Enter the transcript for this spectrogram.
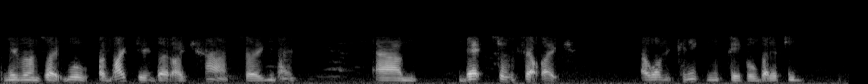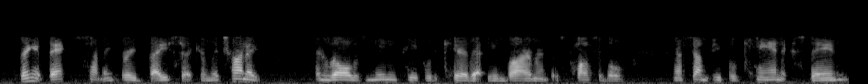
and everyone's like, "Well, I'd like to, but I can't." So you know, um, that sort of felt like I wasn't connecting with people. But if you bring it back to something very basic, and we're trying to enroll as many people to care about the environment as possible. Now, some people can expand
